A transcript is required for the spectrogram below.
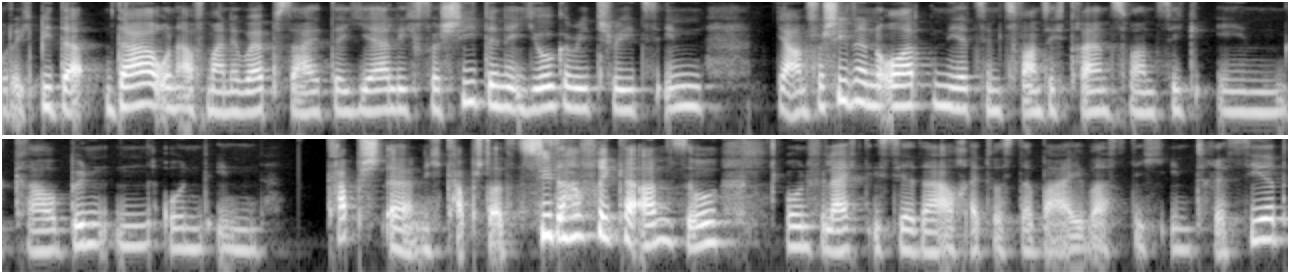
oder ich biete da und auf meiner Webseite jährlich verschiedene Yoga-Retreats in ja, an verschiedenen Orten, jetzt im 2023 in Graubünden und in Kapst äh, nicht Kapstadt, Südafrika an so und vielleicht ist ja da auch etwas dabei, was dich interessiert.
